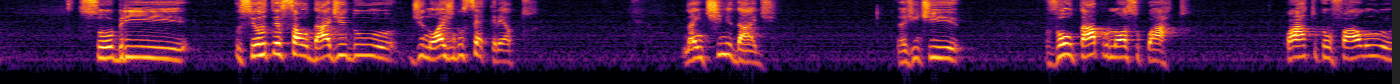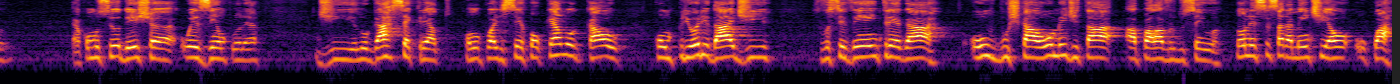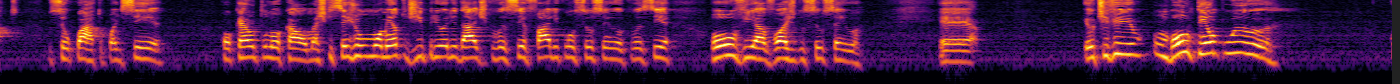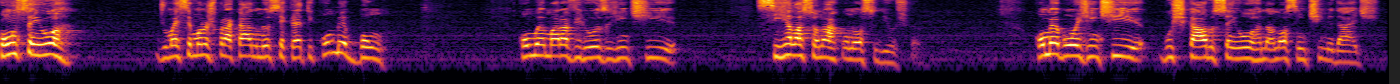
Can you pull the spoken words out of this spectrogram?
sobre o Senhor ter saudade do, de nós no secreto, na intimidade. A gente voltar para o nosso quarto. Quarto que eu falo é como o Senhor deixa o exemplo, né? De lugar secreto, como pode ser qualquer local com prioridade que você venha entregar ou buscar ou meditar a palavra do Senhor. Não necessariamente é o quarto, o seu quarto, pode ser qualquer outro local, mas que seja um momento de prioridade, que você fale com o seu Senhor, que você ouve a voz do seu Senhor. É, eu tive um bom tempo com o Senhor, de umas semanas para cá, no meu secreto, e como é bom, como é maravilhoso a gente se relacionar com o nosso Deus, cara. Como é bom a gente buscar o Senhor na nossa intimidade.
